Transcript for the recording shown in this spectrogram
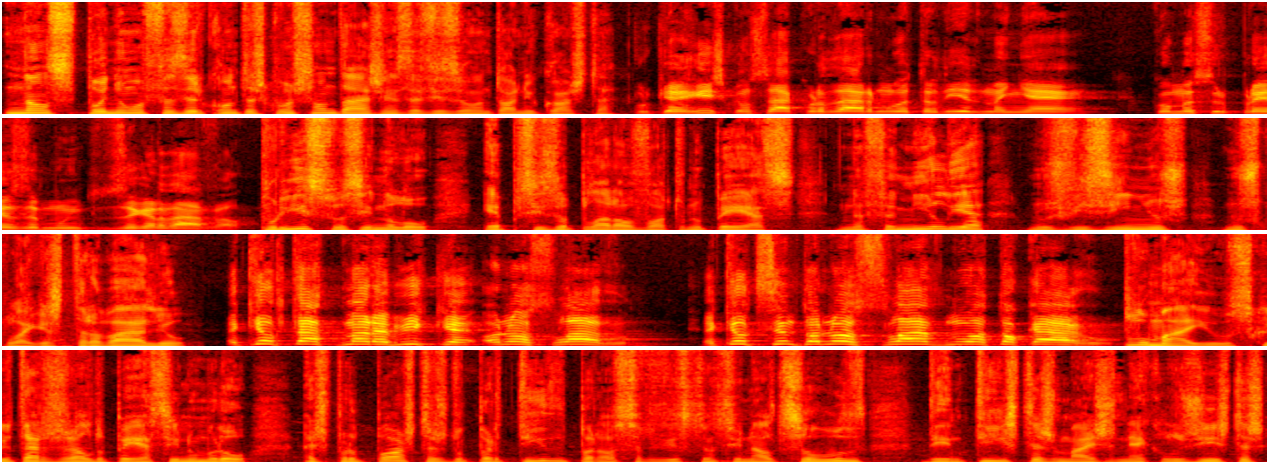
Não se ponham a fazer contas com as sondagens, avisou António Costa. Porque arriscam-se a acordar no outro dia de manhã com uma surpresa muito desagradável. Por isso, assinalou, é preciso apelar ao voto no PS, na família, nos vizinhos, nos colegas de trabalho. Aquele que está a tomar a bica ao nosso lado Aquele que senta ao nosso lado no autocarro. Pelo meio, o secretário-geral do PS enumerou as propostas do partido para o Serviço Nacional de Saúde, dentistas, mais ginecologistas,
